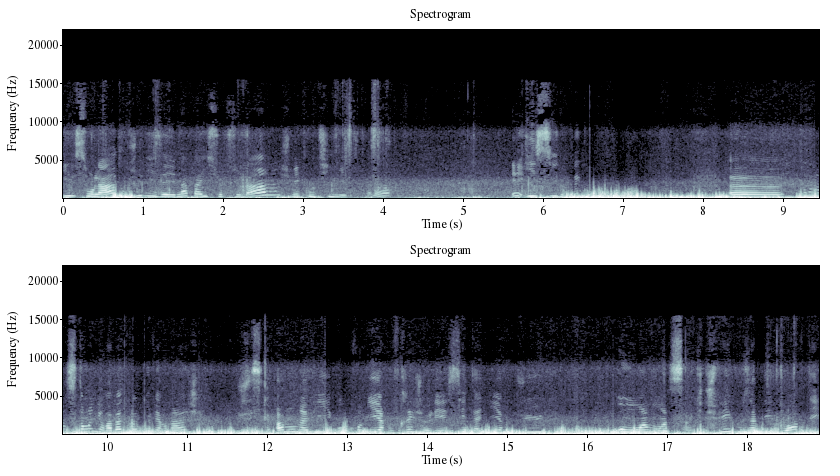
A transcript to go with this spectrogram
ils sont là. Donc je vous disais, la paille sur ceux-là, je vais continuer tout à l'heure. Et ici, donc les euh, pour l'instant, il n'y aura pas de bloc d'hivernage jusqu'à mon avis aux premières vraies gelées, c'est-à-dire du au moins moins 5. Je vais vous amener voir des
